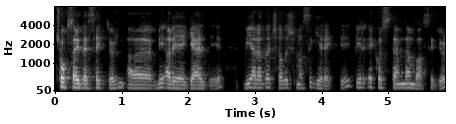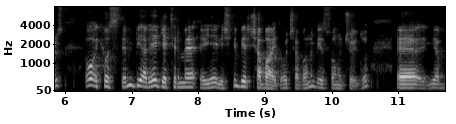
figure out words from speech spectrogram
Çok sayıda sektörün e, bir araya geldiği, bir arada çalışması gerektiği bir ekosistemden bahsediyoruz. O ekosistemi bir araya getirmeye ilişkin bir çabaydı. O çabanın bir sonucuydu. Ee, ya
